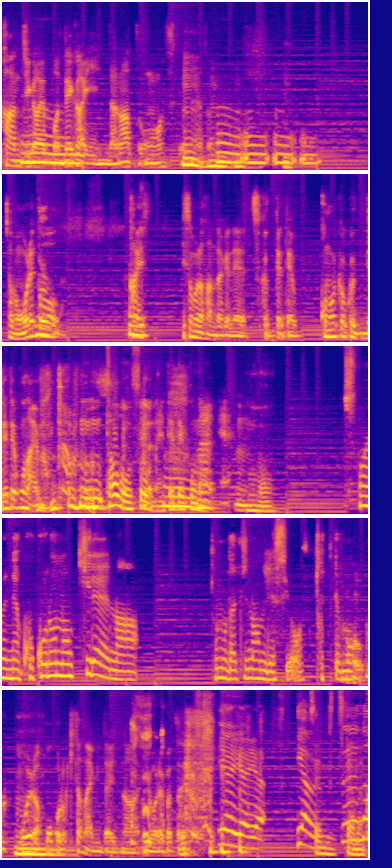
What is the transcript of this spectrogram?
感じがやっぱでかいんだなと思うんですけどね、うん。うんうんうんうん。多分俺と磯村さんだけで作っててこの曲出てこないもん多分、うん、多分そうね。出てこないね。うん。もすごいね心の綺麗な友達なんですよとっても。うん俺ら心汚いみたいな 言われ方でいやいやいや。いや普通の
